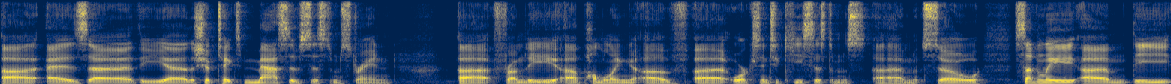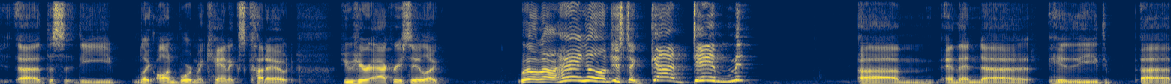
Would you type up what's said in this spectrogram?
as the the ship takes massive system strain. Uh, from the uh, pummeling of uh, orcs into key systems. Um, so suddenly, um, the uh, the like onboard mechanics cut out. You hear Ackery say like, "Well, now hang on, just a goddamn minute." Um, and then uh, he, the uh,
